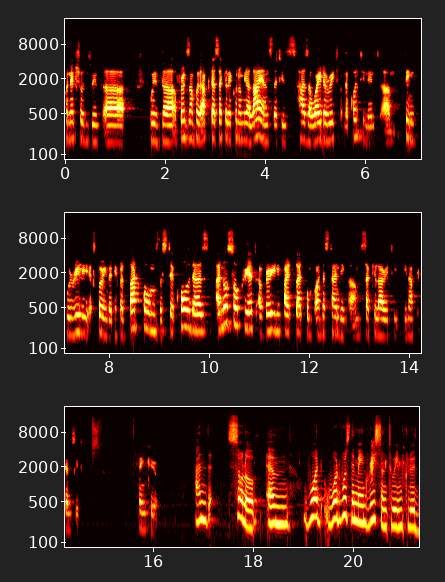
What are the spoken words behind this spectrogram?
connections with uh, with, uh, for example, the Africa Circular Economy Alliance that is, has a wider reach on the continent. Um, I think we're really exploring the different platforms, the stakeholders, and also create a very unified platform for understanding um, circularity in African cities. Thank you. And Solo, um, what, what was the main reason to include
